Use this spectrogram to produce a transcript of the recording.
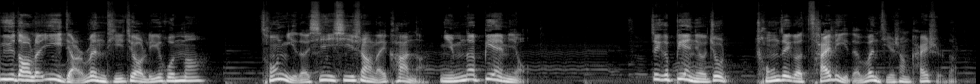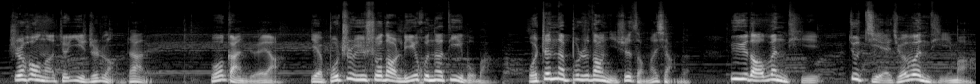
遇到了一点问题就要离婚吗？从你的信息上来看呢，你们的别扭，这个别扭就从这个彩礼的问题上开始的，之后呢就一直冷战。我感觉呀，也不至于说到离婚的地步吧。我真的不知道你是怎么想的，遇到问题就解决问题嘛，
